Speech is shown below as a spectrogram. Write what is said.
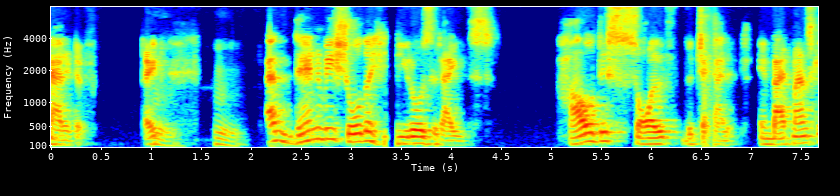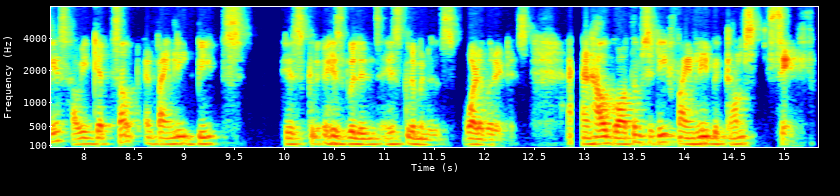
narrative right mm-hmm. and then we show the hero's rise how they solve the challenge in batman's case how he gets out and finally beats his his villains his criminals whatever it is and how gotham city finally becomes safe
